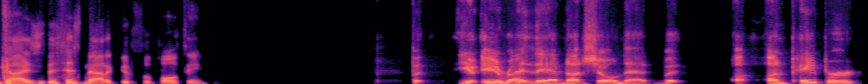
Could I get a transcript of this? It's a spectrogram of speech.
Guys, this is not a good football team. But you're, you're right. They have not shown that. But on paper,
